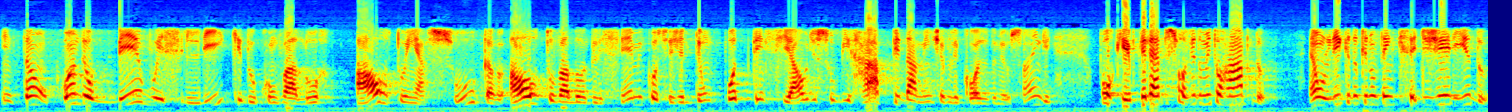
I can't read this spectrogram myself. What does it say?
Então, quando eu bebo esse líquido com valor alto em açúcar, alto valor glicêmico, ou seja, ele tem um potencial de subir rapidamente a glicose do meu sangue. Por quê? Porque ele é absorvido muito rápido. É um líquido que não tem que ser digerido.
